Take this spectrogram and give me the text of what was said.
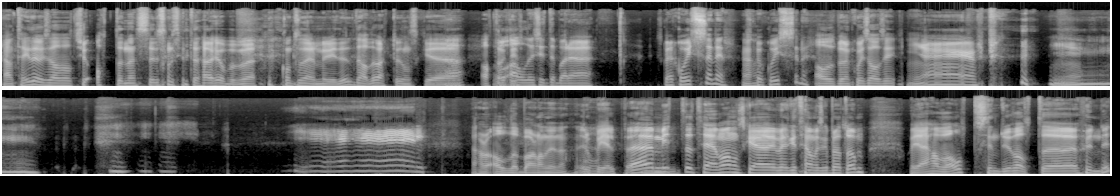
Ja, men tenk det hvis jeg hadde hatt 28 nesser som sitter her og jobber med kontinuerlig med videoer. Det hadde vært ganske Ja. Og alle sitter bare Skal vi ha quiz, eller? Ja. Skal vi ha quiz, eller? Alle spør om quiz, alle sier hjelp. Der har du alle barna dine. Roper hjelp. Eh, Mm. mitt tema, nå skal jeg velge tema vi skal prate om. Og jeg har valgt, siden du valgte hunder,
